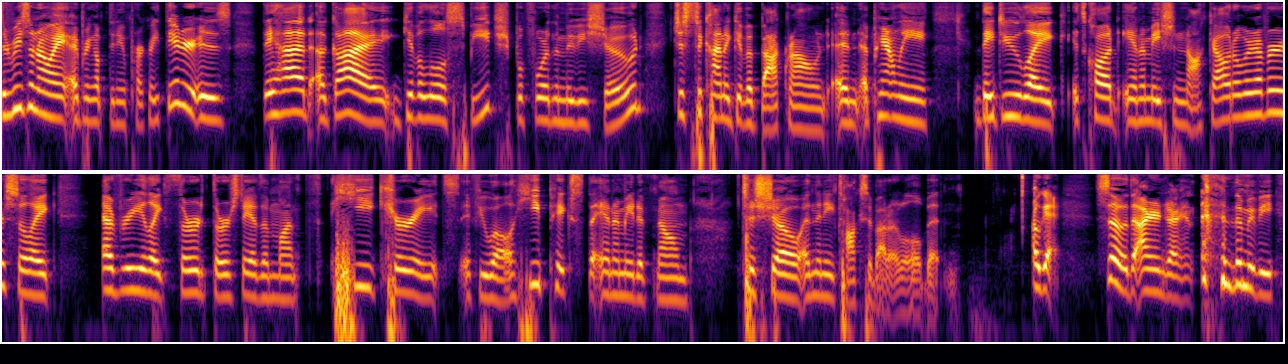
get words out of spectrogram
the reason why I bring up the new Parkway Theater is they had a guy give a little speech before the movie showed just to kind of give a background. And apparently they do like it's called animation knockout or whatever. So like every like third Thursday of the month, he curates, if you will, he picks the animated film to show, and then he talks about it a little bit. Okay, so the Iron Giant, the movie,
